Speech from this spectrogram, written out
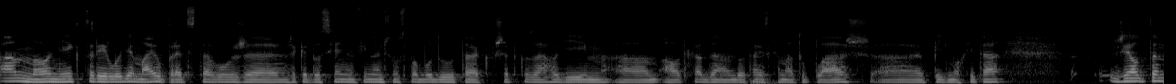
áno, niektorí ľudia majú predstavu, že, že keď dosiahnem finančnú slobodu, tak všetko zahodím um, a odchádzam do Tajska na tú pláž uh, piť mochita. Žiaľ, ten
